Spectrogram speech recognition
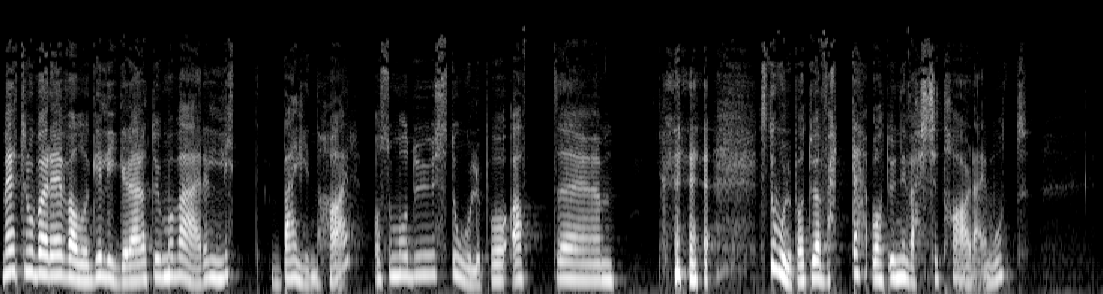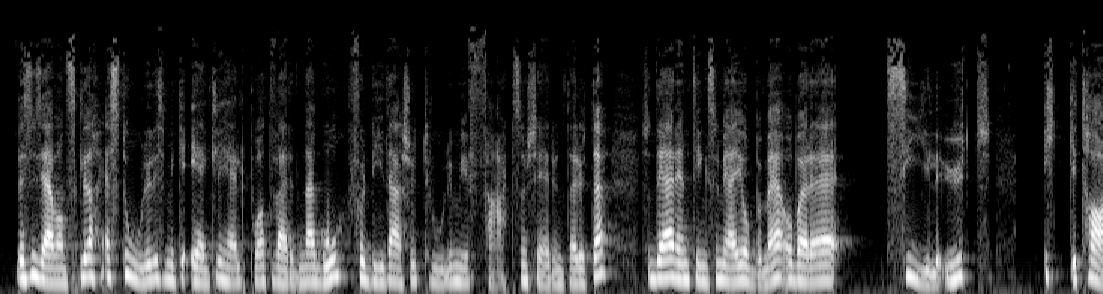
Men jeg tror bare valget ligger der at du må være litt beinhard, og så må du stole på at uh, Stole på at du er verdt det, og at universet tar deg imot. Det syns jeg er vanskelig. da. Jeg stoler liksom ikke egentlig helt på at verden er god, fordi det er så utrolig mye fælt som skjer rundt der ute. Så det er en ting som jeg jobber med, å bare sile ut ikke ta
